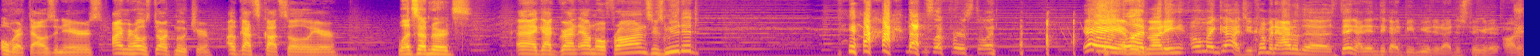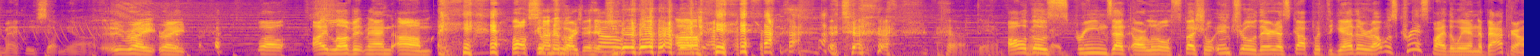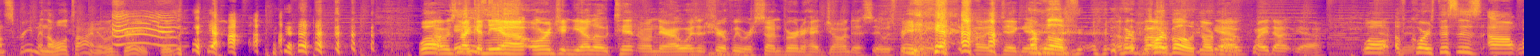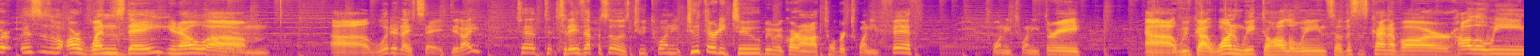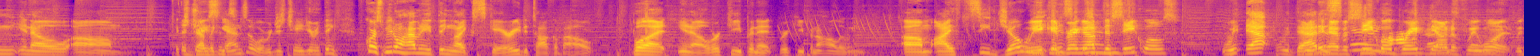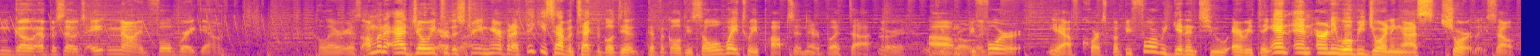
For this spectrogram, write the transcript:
over a thousand years. I'm your host, Darth Moocher. I've got Scott Solo here. What's up, nerds? And I got Grand Admiral Franz, who's muted. That's the first one. Hey, What? everybody! Oh my God, you coming out of the thing? I didn't think I'd be muted. I just figured it automatically set me off. Right, right. well, I love it, man. Um, welcome Son to of a our bitch. show. Uh, oh, damn. all Oh, those God. screams at our little special intro there that Scott put together. That was Chris, by the way, in the background, screaming the whole time. It was great. It was- yeah. well, I was it like in the uh, orange and yellow tint on there. I wasn't sure if we were sunburn or had jaundice. It was pretty cool. Yeah. I was digging. Or both. or both. or both, or yeah, both. quite not. Yeah. Well, definite. of course, this is uh, we're this is our Wednesday. You know, um, uh, what did I say? Did I? T- t- today's episode is 220, 232, being recorded on October 25th, 2023. Uh, we've got one week to Halloween, so this is kind of our Halloween, you know, um, extravaganza where we just change everything. Of course, we don't have anything like scary to talk about, but you know, we're keeping it, we're keeping it Halloween. Um, I see Joey. we can is bring up the sequels. We yeah, that we can is have a sequel breakdown if we want. We can go episodes eight and nine, full breakdown. Hilarious. I'm gonna add Joey to the stream here, but I think he's having technical di- difficulties, so we'll wait till he pops in there. But uh, All right. we'll um, before, yeah, of course. But before we get into everything, and and Ernie will be joining us shortly. So,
